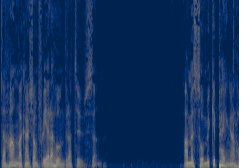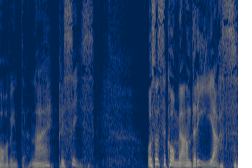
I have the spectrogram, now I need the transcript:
Det handlar kanske om flera hundratusen. Ja, men så mycket pengar har vi inte. Nej, precis. Och så kommer Andreas.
